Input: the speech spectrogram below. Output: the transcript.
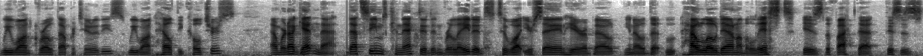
We want growth opportunities. We want healthy cultures." And we're not getting that. That seems connected and related to what you're saying here about you know the, how low down on the list is the fact that this is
